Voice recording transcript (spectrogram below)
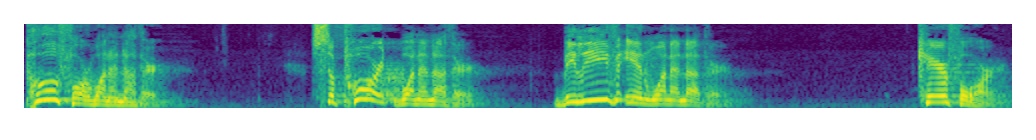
Pull for one another. Support one another. Believe in one another care for,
